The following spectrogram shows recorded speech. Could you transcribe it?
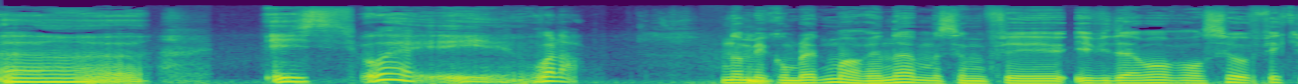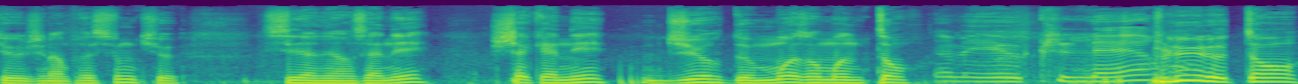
Euh, et ouais, et voilà. Non, mais complètement, Arena, moi, ça me fait évidemment penser au fait que j'ai l'impression que ces dernières années, chaque année dure de moins en moins de temps. Non mais euh, clair. Plus le temps,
